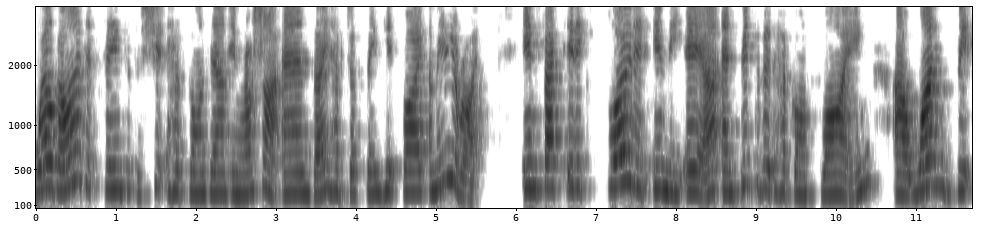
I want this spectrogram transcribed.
Well, guys, it seems that the shit has gone down in Russia and they have just been hit by a meteorite. In fact, it exploded in the air and bits of it have gone flying. Uh, one bit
